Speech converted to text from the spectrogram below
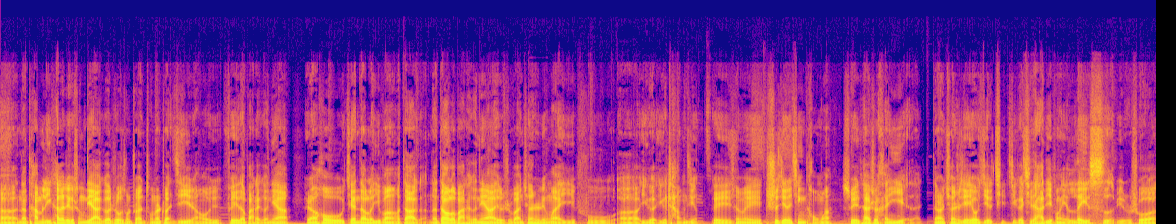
呃，那他们离开了这个圣地亚哥之后，从转从那儿转机，然后飞到巴塔哥尼亚。然后见到了伊万和 Doug，那到了巴塔哥尼亚就是完全是另外一幅呃一个一个场景，被称为世界的尽头嘛，所以它是很野的。当然，全世界也有几几几个其他地方也类似，比如说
